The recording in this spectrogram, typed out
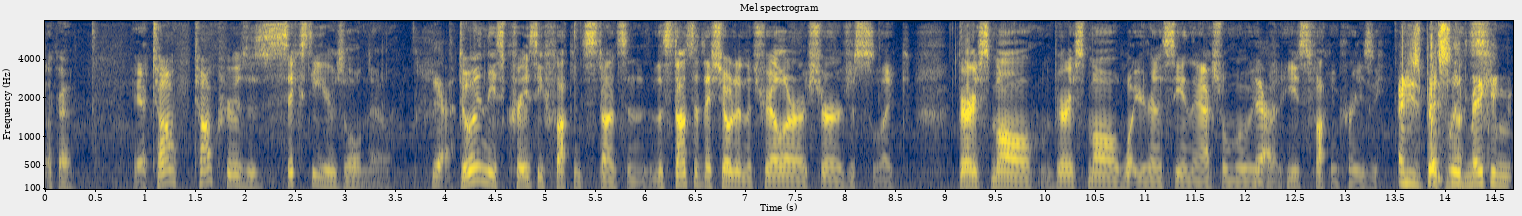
Okay. Yeah, Tom Tom Cruise is sixty years old now. Yeah. doing these crazy fucking stunts and the stunts that they showed in the trailer are sure just like very small very small what you're gonna see in the actual movie Yeah. but he's fucking crazy And he's basically making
